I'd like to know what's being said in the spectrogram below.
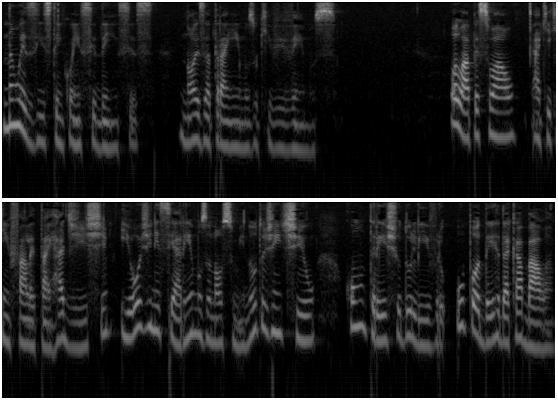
Não existem coincidências, nós atraímos o que vivemos. Olá pessoal, aqui quem fala é Thay Radish e hoje iniciaremos o nosso Minuto Gentil com um trecho do livro O Poder da Cabala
